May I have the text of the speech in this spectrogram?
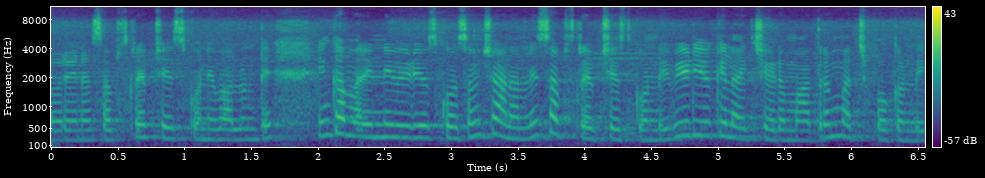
ఎవరైనా సబ్స్క్రైబ్ చేసుకునే వాళ్ళు ఉంటే ఇంకా మరిన్ని వీడియోస్ కోసం ఛానల్ని సబ్స్క్రైబ్ చేసుకోండి. వీడియోకి లైక్ చేయడం మాత్రం మర్చిపోకండి.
